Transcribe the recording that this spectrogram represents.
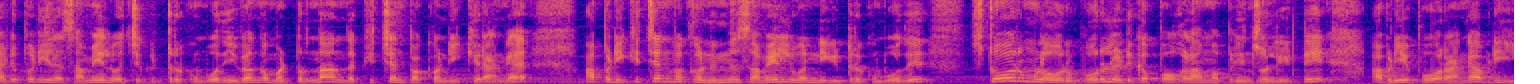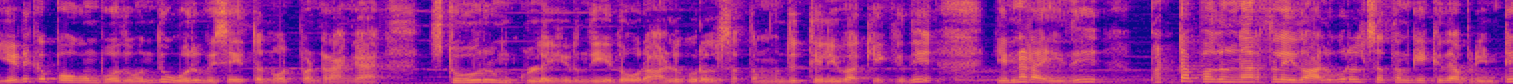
அடுப்படியில் சமையல் வச்சுக்கிட்டு இருக்கும்போது இவங்க மட்டும்தான் அந்த கிச்சன் பக்கம் நிற்கிறாங்க அப்படி கிச்சன் பக்கம் நின்று சமையல் பண்ணிக்கிட்டு இருக்கும்போது ஸ்டோர் ரூமில் ஒரு பொருள் எடுக்க போகலாம் அப்படின்னு சொல்லிட்டு அப்படியே போகிறாங்க அப்படி எடுக்க போகும்போது வந்து ஒரு விஷயத்தை நோட் பண்ணுறாங்க ஸ்டோர் ரூமுக்குள்ளே இருந்து ஏதோ ஒரு அழுகுரல் சத்தம் வந்து தெளிவாக கேட்குது என்னடா இது? பட்டப்பகல் நேரத்தில் ஏதோ அழுகுரல் சத்தம் கேட்குது அப்படின்ட்டு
